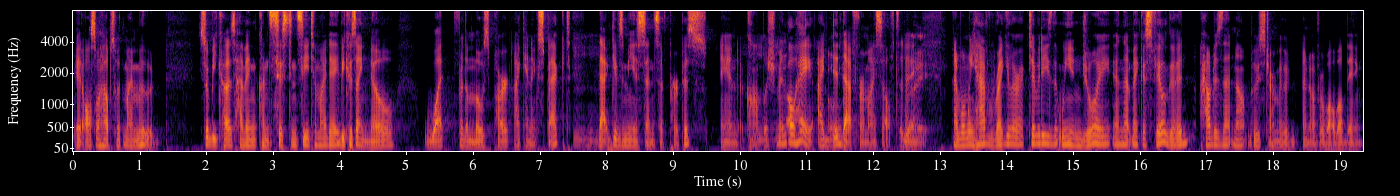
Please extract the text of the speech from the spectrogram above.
It also helps with my mood. So, because having consistency to my day, because I know what, for the most part, I can expect, mm-hmm. that gives me a sense of purpose and accomplishment. Oh, hey, I did that for myself today. Right. And when we have regular activities that we enjoy and that make us feel good, how does that not boost our mood and overall well being?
